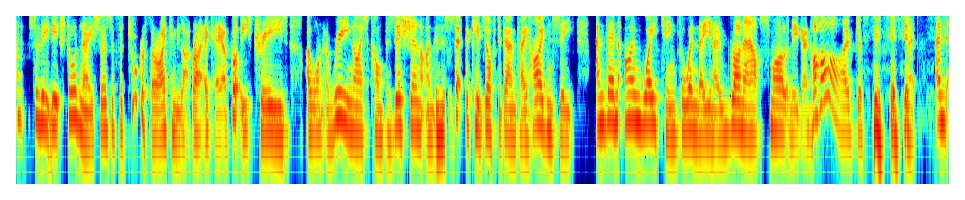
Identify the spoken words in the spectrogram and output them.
absolutely extraordinary so as a photographer i can be like right okay i've got these trees i want a really nice composition i'm going to mm-hmm. set the kids off to go and play hide and seek and then i'm waiting for when they you know run out smile at me going ha ha i've just you know and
